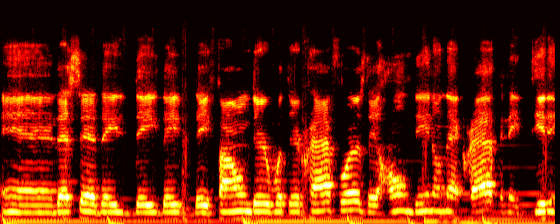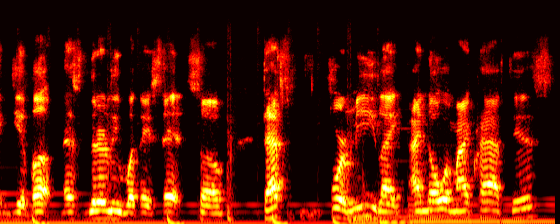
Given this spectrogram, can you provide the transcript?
and that said they they they they found their what their craft was. They homed in on that craft, and they didn't give up. That's literally what they said. So that's for me. Like I know what my craft is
